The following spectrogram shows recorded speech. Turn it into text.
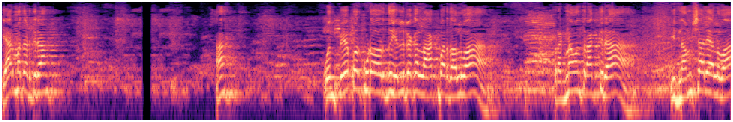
ಯಾರು ಮಾತಾಡ್ತೀರಾ? ಹಾಂ ಒಂದು ಪೇಪರ್ ಕೂಡ ಅವ್ರದ್ದು ಎಲ್ಲಿ ಬೇಕಲ್ಲ ಹಾಕ್ಬಾರ್ದು ಅಲ್ವಾ? ಪ್ರಜ್ಞಾವಂತರಾಗ್ತೀರಾ? ಇದು ನಮ್ಮ ಶಾಲೆ ಅಲ್ವಾ?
